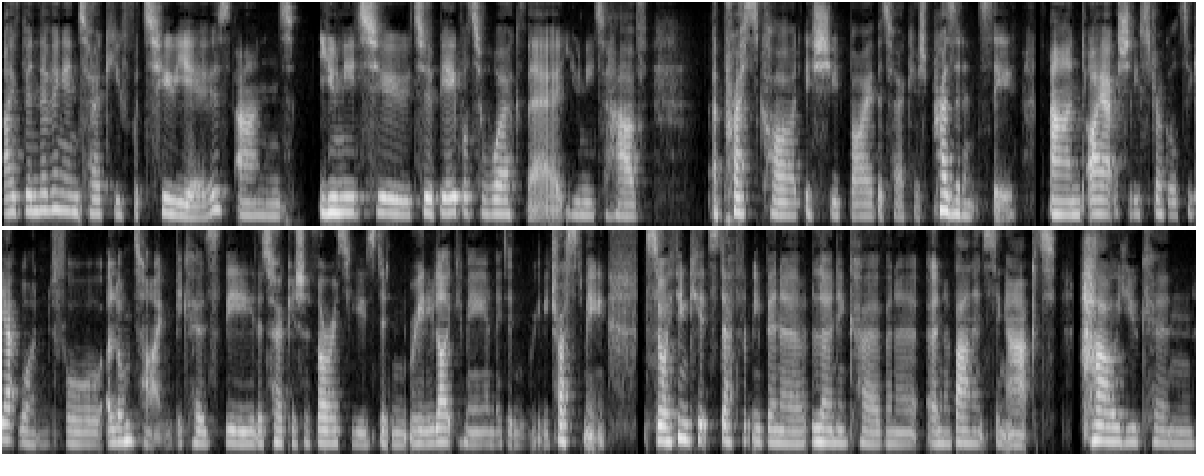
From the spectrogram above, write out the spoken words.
I've been living in Turkey for two years, and you need to to be able to work there. You need to have a press card issued by the Turkish presidency. And I actually struggled to get one for a long time because the, the Turkish authorities didn't really like me and they didn't really trust me. So I think it's definitely been a learning curve and a, and a balancing act how you can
